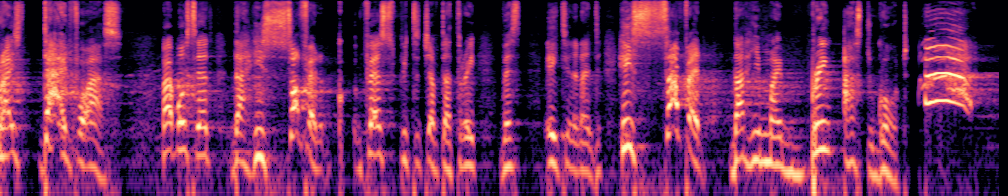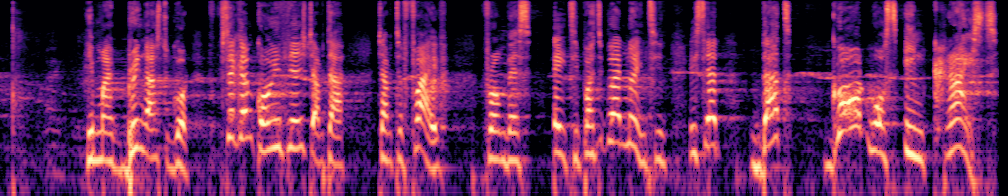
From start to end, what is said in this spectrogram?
Christ died for us. Bible said that he suffered. First Peter chapter 3, verse 18 and 19. He suffered that he might bring us to God. Ah! He might bring us to God. Second Corinthians chapter, chapter 5, from verse 18, particularly 19, he said that God was in Christ,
